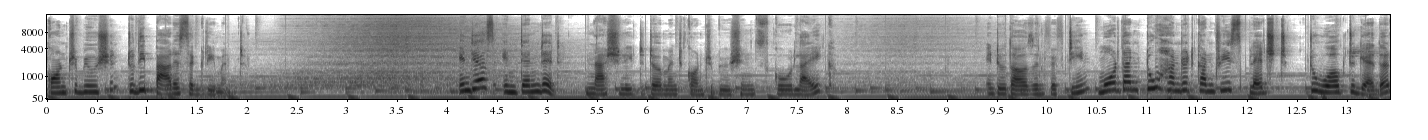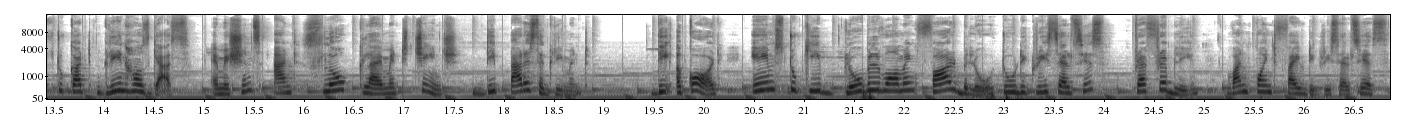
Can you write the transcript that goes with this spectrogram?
contribution to the Paris Agreement. India's intended nationally determined contributions go like in 2015, more than 200 countries pledged to work together to cut greenhouse gas emissions and slow climate change, the Paris Agreement. The accord aims to keep global warming far below 2 degrees Celsius, preferably 1.5 degrees Celsius,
